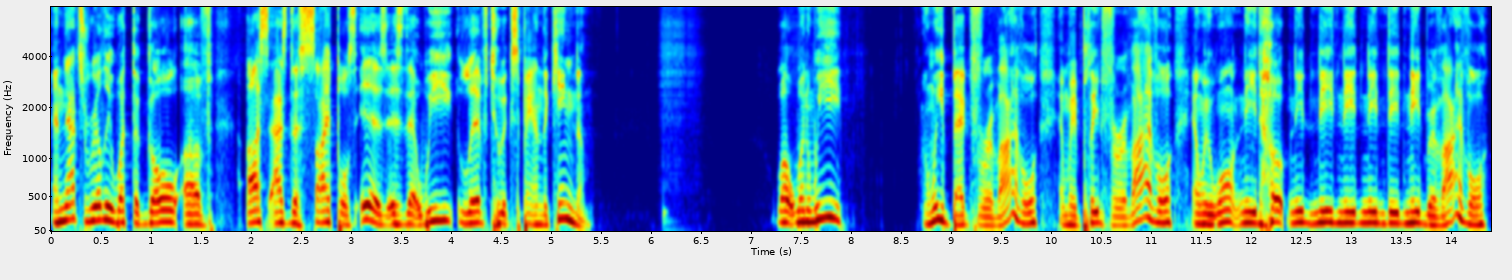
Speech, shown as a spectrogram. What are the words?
And that's really what the goal of us as disciples is is that we live to expand the kingdom. Well, when we and we beg for revival and we plead for revival and we won't need hope, need, need, need, need, need, need revival,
